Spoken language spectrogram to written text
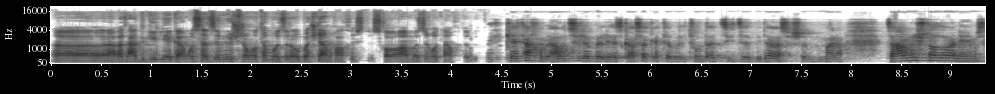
რაღაც ადგილია გამოსაძებნი შრომათა მოძრაობაში ამ ხალხისთვის, ხო? ამაზე ხო თანხდები? გეთახმები აუცილებელია ეს გასაკეთებელი თუნდაც ძიძები და ასე შემდეგ, მაგრამ ძალიან მნიშვნელოვანია იმის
